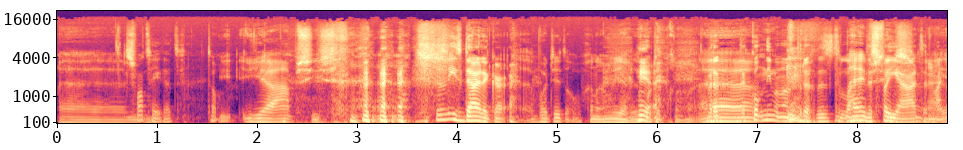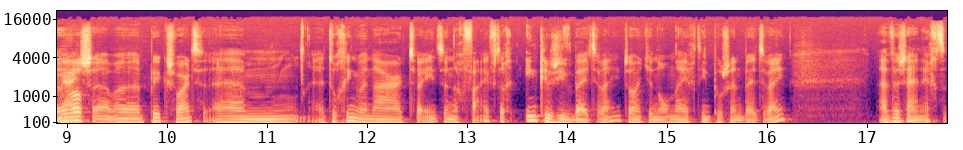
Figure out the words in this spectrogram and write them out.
Ehm, Zwart heet dat, toch? Ja, precies. Dat is iets duidelijker. Eh, wordt dit opgenomen? Ja, dit Ja. wordt opgenomen. Maar daar, daar Eh, komt niemand aan terug, dat is te lang. nee, dus precies. verjaard. Ja, maakt dat was eh, pikzwart. Eh, toen gingen we naar 22,50 inclusief BTW. Toen had je nog 19% BTW. En we zijn echt...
